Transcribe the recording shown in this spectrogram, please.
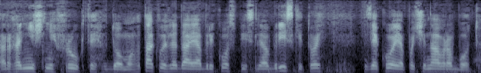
органічні фрукти вдома. Отак виглядає абрикос після обрізки, той, з якої я починав роботу.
